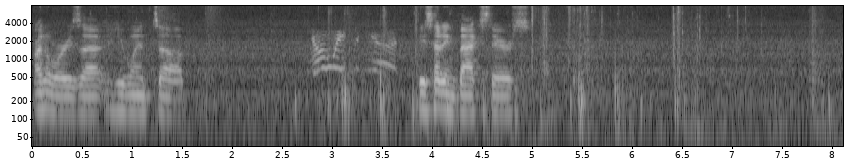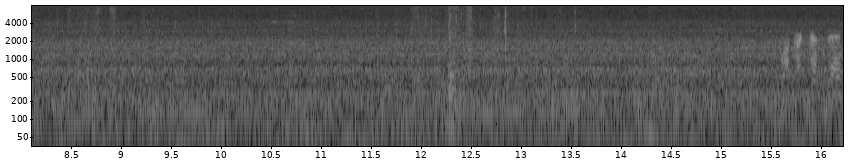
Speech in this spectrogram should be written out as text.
I know where he's at. He went. uh... He's heading backstairs. We're protected.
